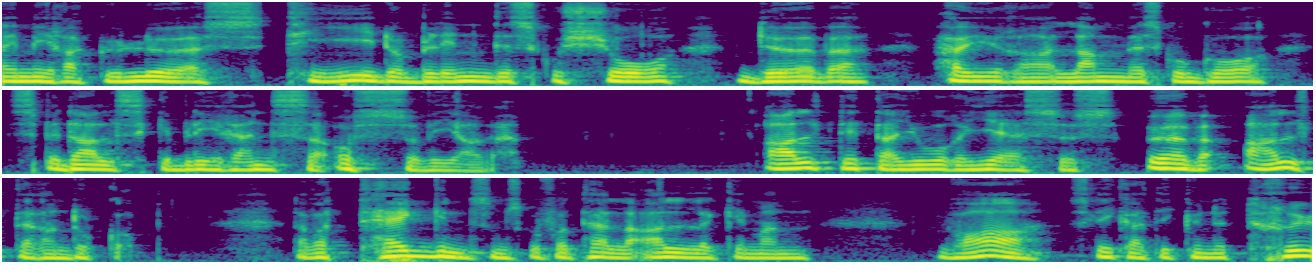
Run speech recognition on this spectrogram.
en mirakuløs tid, og blinde skulle sjå, døve høyre, lamme skulle gå, spedalske bli rensa, osv. Alt dette gjorde Jesus overalt der han dukket opp. Det var tegn som skulle fortelle alle hvem han var, slik at de kunne tro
